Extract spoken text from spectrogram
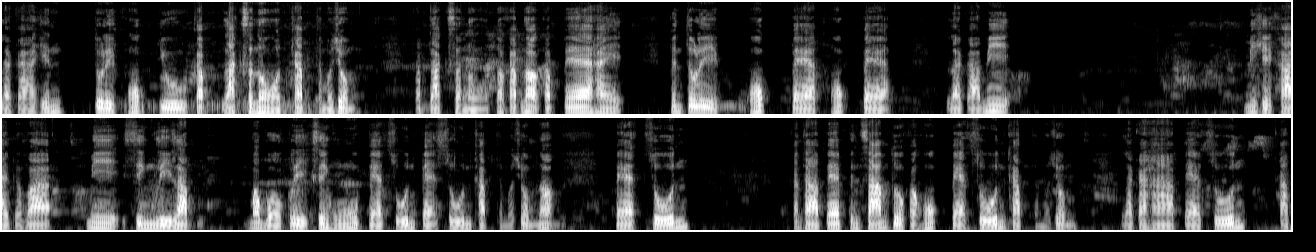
แล้วก็เห็นตัวเลขหกอยู่กับลักษณดครับท่านผู้ชม กับลักษณดเนาะครับเนาะกับแปรให้เป็นตัวเลขหกแปดหกแปดแล้วก็มี มีคล้ายๆแบบว่ามีสิ่งลี้ลับมาบอกเลขใส่หู 8080 ครับท่านผู้ชมเนาะ80คันถ้าแปลเป็น 3 ตัวก็680 ครับท่านผู้ชมแล้วก็580 ครับ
